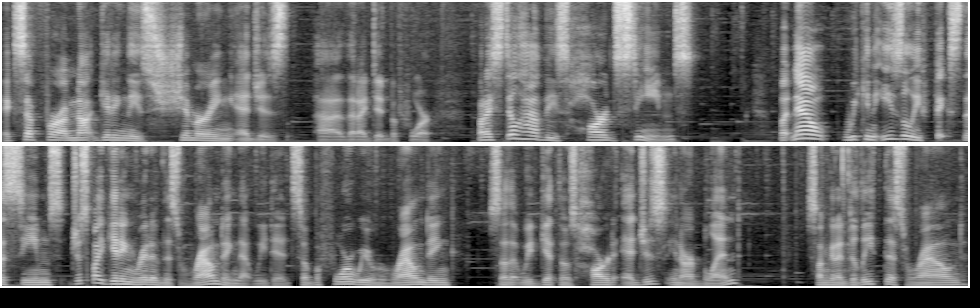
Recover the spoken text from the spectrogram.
except for I'm not getting these shimmering edges uh, that I did before. But I still have these hard seams. But now we can easily fix the seams just by getting rid of this rounding that we did. So before we were rounding so that we'd get those hard edges in our blend. So I'm gonna delete this round.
